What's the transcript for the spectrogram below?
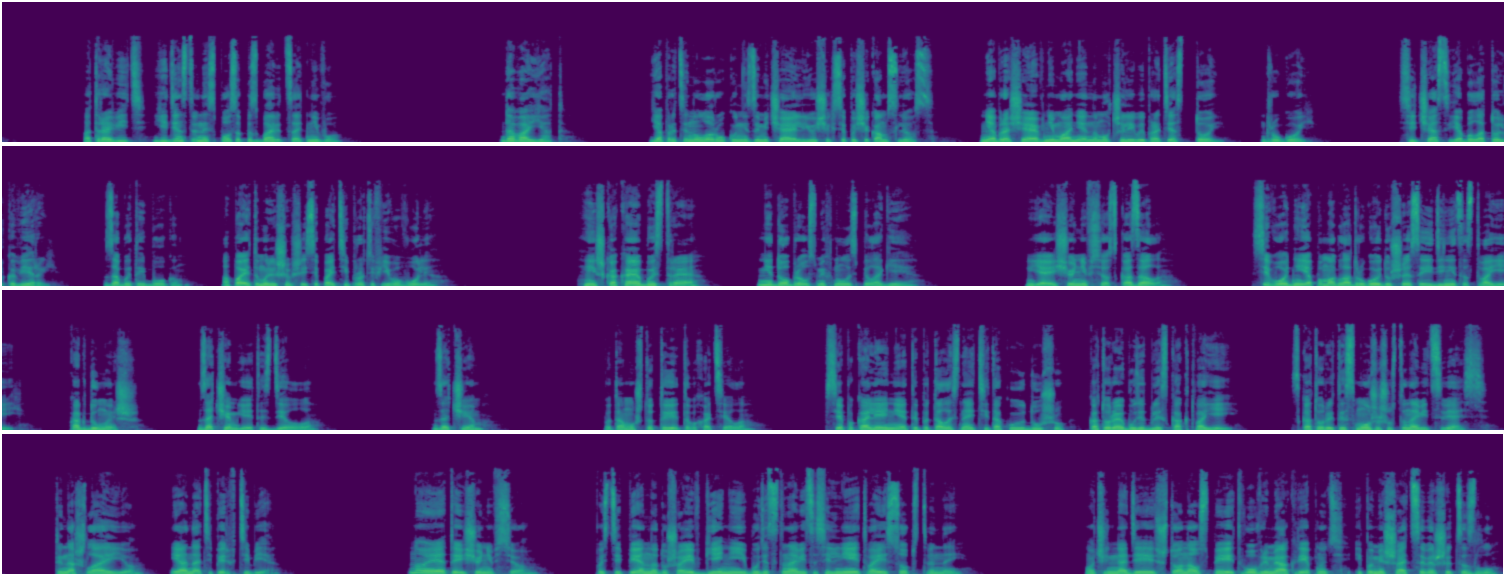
отравить — единственный способ избавиться от него. Давай яд. Я протянула руку, не замечая льющихся по щекам слез, не обращая внимания на молчаливый протест той, другой. Сейчас я была только верой, забытой Богом, а поэтому решившейся пойти против его воли. «Ишь, какая быстрая!» Недобро усмехнулась Пелагея. «Я еще не все сказала. Сегодня я помогла другой душе соединиться с твоей. Как думаешь, зачем я это сделала?» «Зачем?» «Потому что ты этого хотела. Все поколения ты пыталась найти такую душу, которая будет близка к твоей, с которой ты сможешь установить связь. Ты нашла ее, и она теперь в тебе. Но это еще не все. Постепенно душа Евгении будет становиться сильнее твоей собственной. Очень надеюсь, что она успеет вовремя окрепнуть и помешать совершиться злу.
